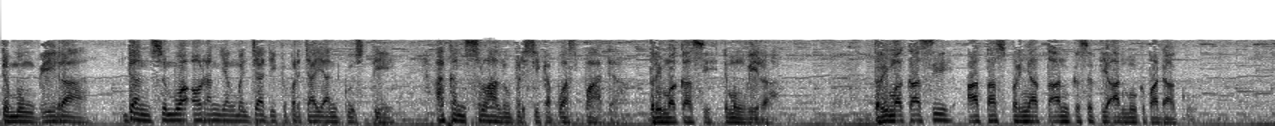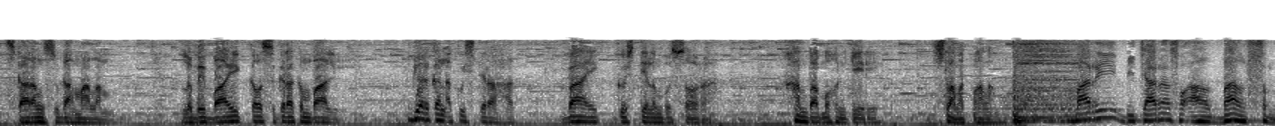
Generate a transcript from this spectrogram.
Demung Wira, dan semua orang yang menjadi kepercayaan Gusti akan selalu bersikap waspada. Terima kasih, Demung Wira. Terima kasih atas pernyataan kesetiaanmu kepadaku. Sekarang sudah malam. Lebih baik kau segera kembali. Biarkan aku istirahat. Baik, Gusti Lembu Sora. Hamba mohon diri. Selamat malam. Mari bicara soal balsem.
